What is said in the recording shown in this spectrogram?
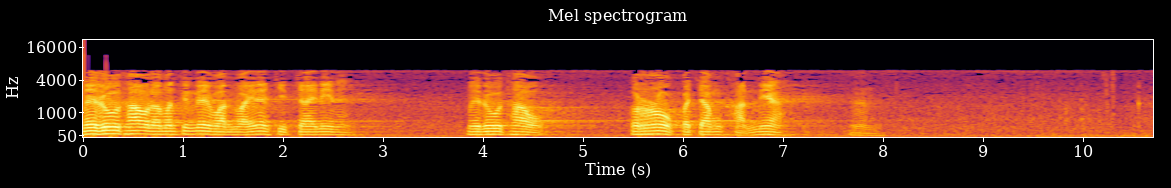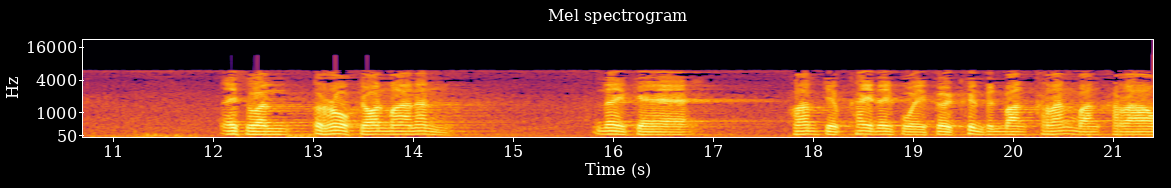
ไม่รู้เท่าแล้วมันจึงได้วันไหวในจิตใจนี่นะ ไม่รู้เท่า โรคประจำขันเนี่ยไอ้ส่วนโรคจรมานั่น ได้แก่ความเจ็บไข้ได้ป่วยเกิดขึ้นเป็นบางครั้งบางคราว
